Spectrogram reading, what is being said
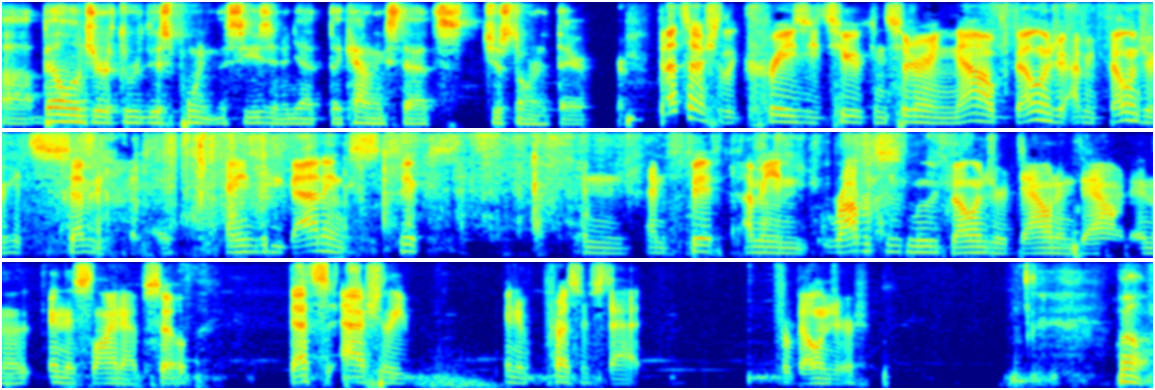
uh, Bellinger through this point in the season, and yet the counting stats just aren't there. That's actually crazy too, considering now Bellinger. I mean, Bellinger hits seventh, and he's been batting sixth and and fifth. I mean, Roberts has moved Bellinger down and down in the in this lineup, so that's actually an impressive stat for Bellinger. Well,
